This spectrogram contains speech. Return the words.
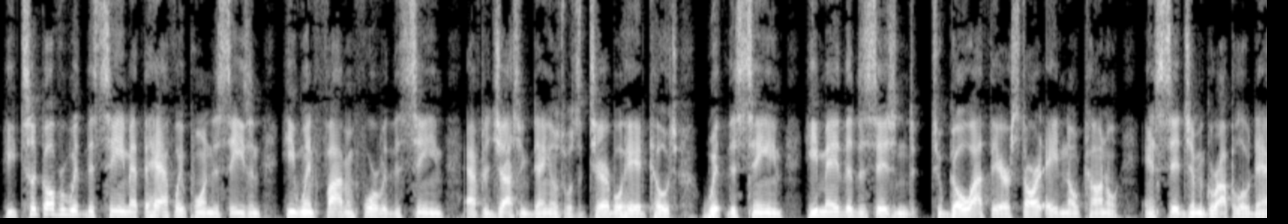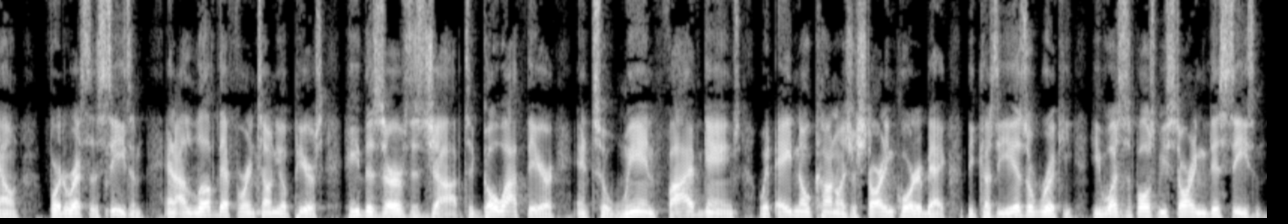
He took over with this team at the halfway point of the season. He went five and four with this team after Josh McDaniels was a terrible head coach with this team. He made the decision to go out there, start Aidan O'Connell, and sit Jimmy Garoppolo down for the rest of the season. And I love that for Antonio Pierce. He deserves this job to go out there and to win five games with Aidan O'Connell as your starting quarterback because he is a rookie. He wasn't supposed to be starting this season.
